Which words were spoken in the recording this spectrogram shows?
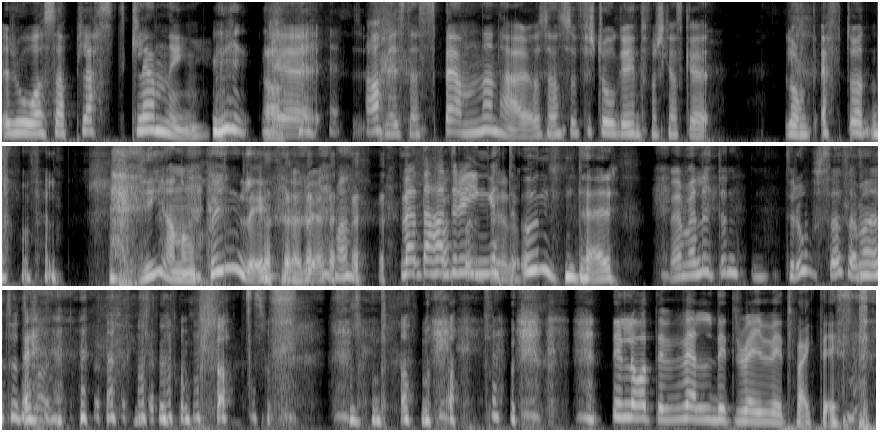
rosa plastklänning eh, med såna spännen här och sen så förstod jag inte förrän ganska långt efter att den var väldigt genomskinlig. Du vet, man, Vänta, hade du inget det. under? Nej, men en liten trosa, så här, men jag tror inte man fick någon plats. Det låter väldigt ravigt faktiskt.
